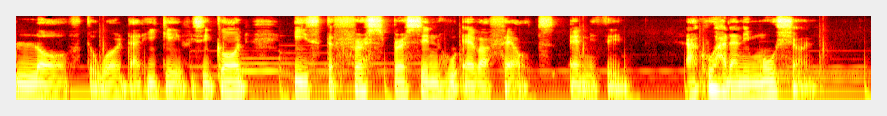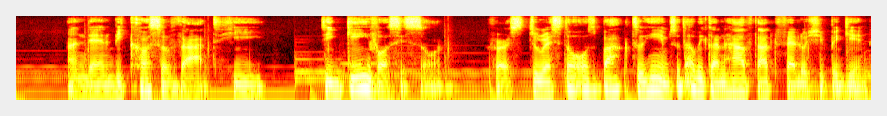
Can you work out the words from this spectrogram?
loved the world that he gave. You see, God is the first person who ever felt anything, like who had an emotion. And then because of that, he he gave us his son first to restore us back to him so that we can have that fellowship again.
